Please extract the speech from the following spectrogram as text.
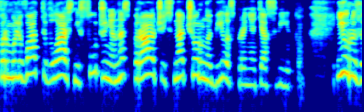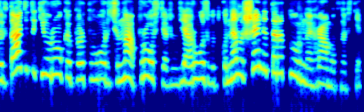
формулювати власні судження, не спираючись на чорно-біле сприйняття світу. І у результаті такі уроки перетворюються на простір для розвитку не лише літературної грамотності,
